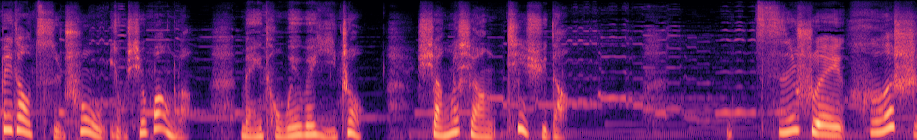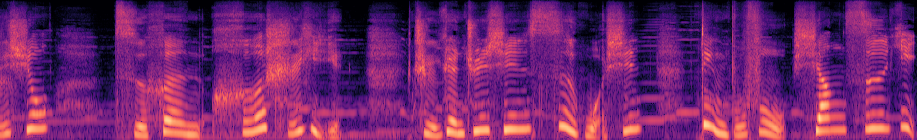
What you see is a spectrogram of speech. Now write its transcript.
背到此处，有些忘了，眉头微微一皱，想了想，继续道：“此水何时休？此恨何时已？只愿君心似我心，定不负相思意。”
